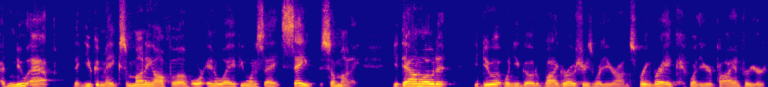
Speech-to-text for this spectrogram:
a new app that you can make some money off of, or in a way, if you want to say, save some money. You download it. You do it when you go to buy groceries, whether you're on spring break, whether you're buying for your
